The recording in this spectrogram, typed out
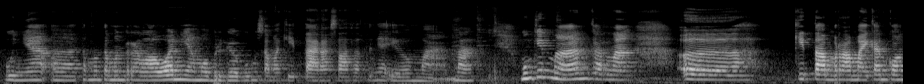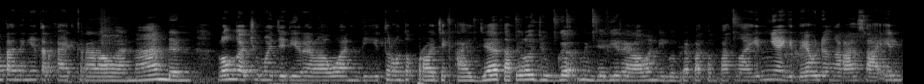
punya uh, teman-teman relawan yang mau bergabung sama kita. Nah, salah satunya Ilman. Nah, mungkin Man karena eh kita meramaikan konten ini terkait kerelawanan dan lo nggak cuma jadi relawan di Teruntuk Project aja tapi lo juga menjadi relawan di beberapa tempat lainnya gitu ya udah ngerasain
